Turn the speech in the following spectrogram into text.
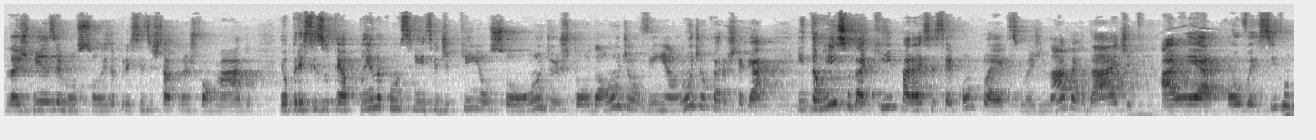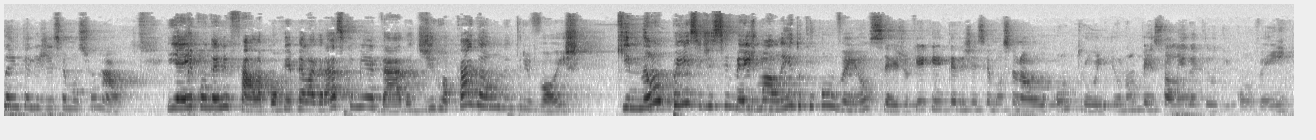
nas minhas emoções, eu preciso estar transformado, eu preciso ter a plena consciência de quem eu sou, onde eu estou, da onde eu vim, aonde eu quero chegar. Então isso daqui parece ser complexo, mas na verdade é, é o versículo da inteligência emocional. E aí quando ele fala, porque pela graça que me é dada, digo a cada um dentre vós que não pense de si mesmo além do que convém. Ou seja, o que é inteligência emocional? É o controle. Eu não penso além daquilo que convém.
